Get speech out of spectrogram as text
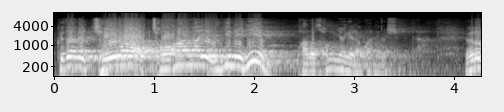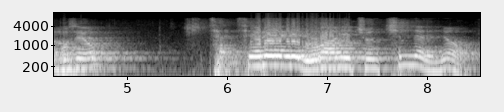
그 다음에 죄와 저항하여 이기는 힘, 바로 성령이라고 하는 것입니다. 여러분 보세요. 세례 요한이 준 침례는요,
